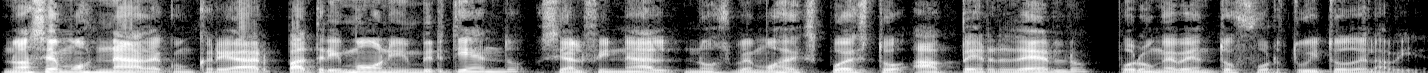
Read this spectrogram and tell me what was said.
No hacemos nada con crear patrimonio invirtiendo si al final nos vemos expuestos a perderlo por un evento fortuito de la vida.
